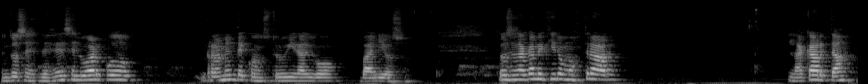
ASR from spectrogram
Entonces, desde ese lugar puedo realmente construir algo valioso. Entonces, acá les quiero mostrar la carta.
